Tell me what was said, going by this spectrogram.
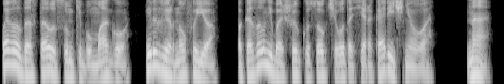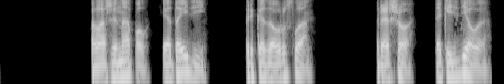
Павел достал из сумки бумагу и, развернув ее, показал небольшой кусок чего-то серо-коричневого. На. Положи на пол и отойди, приказал Руслан. Хорошо, так и сделаю.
